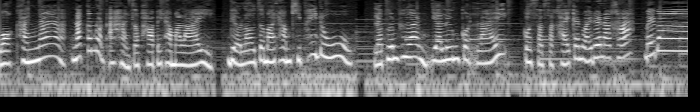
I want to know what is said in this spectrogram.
วอล์กครั้งหน้านักกำหนดอาหารจะพาไปทำอะไร เดี๋ยวเราจะมาทำคลิปให้ดู และเพื่อนๆ อย่าลืมกดไลค์ กด Subscribe กันไว้ด้วยนะคะ บ๊ายบาย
